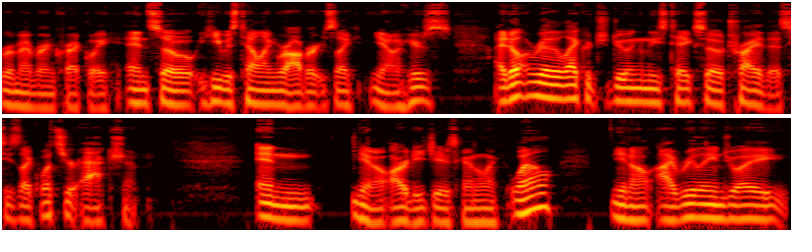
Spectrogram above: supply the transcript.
remembering correctly, and so he was telling Robert, he's like, you know, here's, I don't really like what you're doing in these takes, so try this. He's like, what's your action? And, you know, RDJ is kind of like, well, you know, I really enjoy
